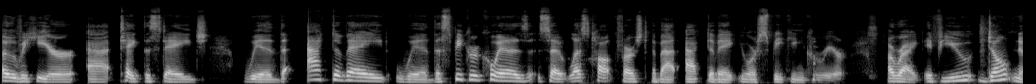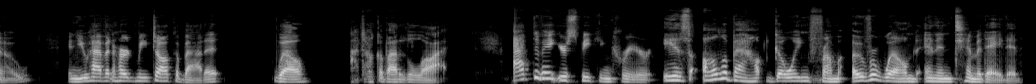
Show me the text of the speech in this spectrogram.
over here at Take the Stage with Activate, with the speaker quiz. So let's talk first about Activate Your Speaking Career. All right. If you don't know and you haven't heard me talk about it, well, I talk about it a lot. Activate Your Speaking Career is all about going from overwhelmed and intimidated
